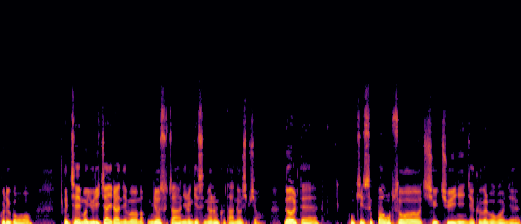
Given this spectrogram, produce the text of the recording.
그리고 근처에 뭐 유리잔이라니 뭐 음료수 잔 이런 게 있으면은 그 다 넣으십시오. 넣을 때 혹시 숙박업소 주, 주인이 이제 그걸 보고 이제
